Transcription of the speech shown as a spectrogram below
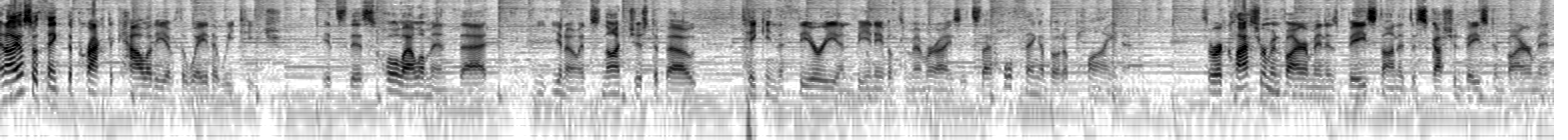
And I also think the practicality of the way that we teach. It's this whole element that, you know, it's not just about taking the theory and being able to memorize. It's that whole thing about applying it. So our classroom environment is based on a discussion-based environment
